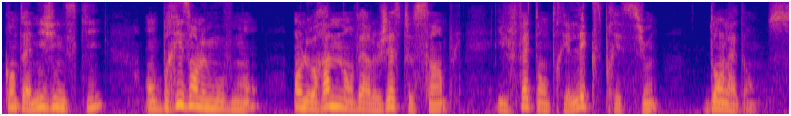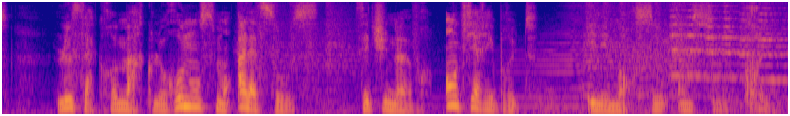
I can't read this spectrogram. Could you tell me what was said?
Quant à Nijinsky, en brisant le mouvement, en le ramenant vers le geste simple, il fait entrer l'expression dans la danse. Le sacre marque le renoncement à la sauce. C'est une œuvre entière et brute, et les morceaux en sont crus.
